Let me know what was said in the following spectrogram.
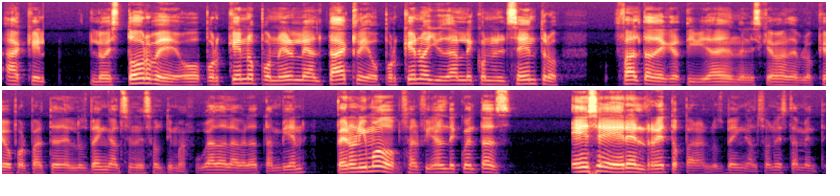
a que lo estorbe? ¿O por qué no ponerle al tackle? ¿O por qué no ayudarle con el centro? Falta de creatividad en el esquema de bloqueo por parte de los Bengals en esa última jugada, la verdad también. Pero ni modo, pues, al final de cuentas, ese era el reto para los Bengals, honestamente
